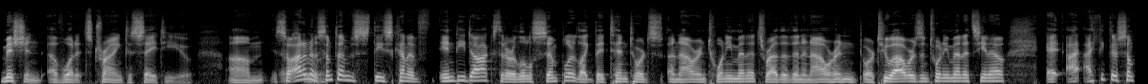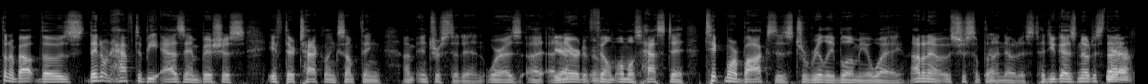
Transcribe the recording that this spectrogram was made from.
mission of what it's trying to say to you. Um, so I don't know. Sometimes these kind of indie docs that are a little simpler, like they tend towards an hour and twenty minutes rather than an hour and or two hours and twenty minutes. You know, I, I think there's something about those. They don't have to be as ambitious if they're tackling something I'm interested in. Whereas a, a yeah, narrative yeah. film almost has to tick more boxes to really blow me away. I don't know. It was just something yeah. I noticed. Had you guys noticed that?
